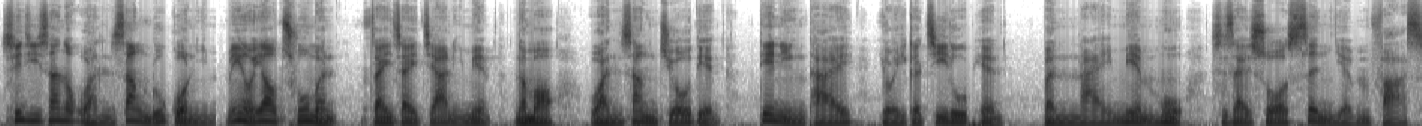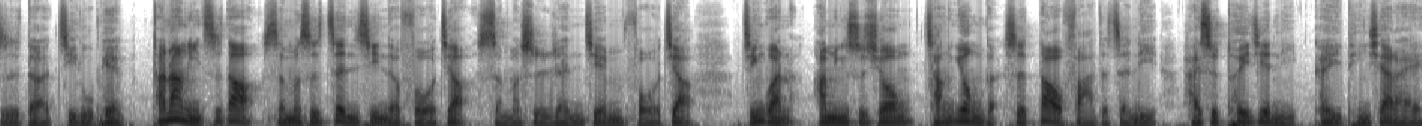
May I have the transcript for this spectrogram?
星期三的晚上，如果你没有要出门，待在家里面，那么晚上九点，电影台有一个纪录片《本来面目》，是在说圣严法师的纪录片，它让你知道什么是正信的佛教，什么是人间佛教。尽管阿明师兄常用的是道法的整理，还是推荐你可以停下来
